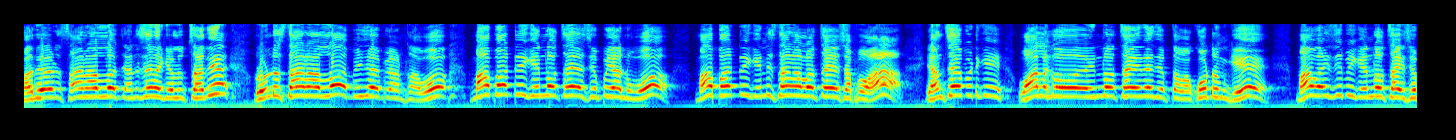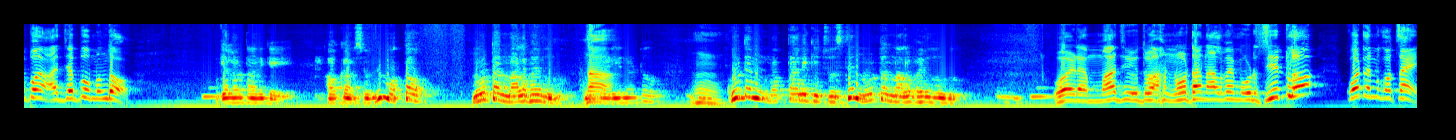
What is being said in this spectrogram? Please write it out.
పదిహేడు స్థానాల్లో జనసేన గెలుస్తుంది రెండు స్థానాల్లో బీజేపీ అంటున్నావు. మా పార్టీకి ఎన్ని వచ్చాయో చెప్పయా నువ్వు. మా పార్టీకి ఎన్ని స్థానాలు వచ్చాయో చెప్పవా ఎంతసేపటికి వాళ్ళకు ఎన్ని వచ్చాయనే చెప్తావా కూటమికి? మా వైసీపీకి ఎన్ని వచ్చాయో చెప్పు అది చెప్పు ముందు. గెలవటానికి అవకాశం ఉంది. మొత్తం నూట నలభై మూడు. కూటమి మొత్తానికి చూస్తే నూట నలభై మూడు. ఓడమ్మా జీవితం నూట నలభై మూడు సీట్లు కూటమికి వచ్చాయి?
